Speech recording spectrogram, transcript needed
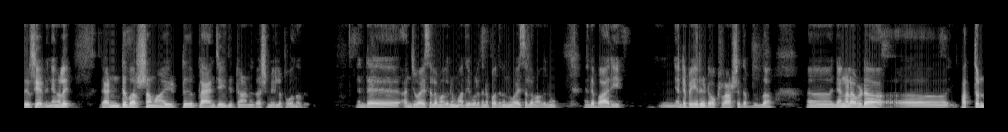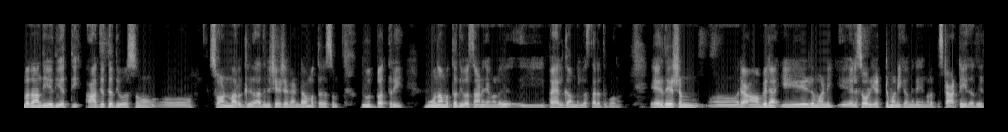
തീർച്ചയായിട്ടും. ഞങ്ങൾ രണ്ട് വർഷമായിട്ട് പ്ലാൻ ചെയ്തിട്ടാണ് കാശ്മീരിൽ പോകുന്നത്. എന്റെ അഞ്ച് വയസ്സുള്ള മകനും അതേപോലെ തന്നെ പതിനൊന്ന് വയസ്സുള്ള മകനും എന്റെ ഭാര്യയും എന്റെ പേര് ഡോക്ടർ റാഷിദ് അബ്ദുള്ള. ഞങ്ങളവിടെ പത്തൊൻപതാം തീയതി എത്തി. ആദ്യത്തെ ദിവസം സോൺമർഗ്. അതിനുശേഷം രണ്ടാമത്തെ ദിവസം ദൂത് പത്രി മൂന്നാമത്തെ ദിവസമാണ് ഞങ്ങൾ ഈ പഹൽഗാം എന്നുള്ള സ്ഥലത്ത് പോകുന്നത്. ഏകദേശം രാവിലെ ഏഴ് മണി സോറി എട്ട് മണിക്ക് അങ്ങനെ ഞങ്ങൾ സ്റ്റാർട്ട് ചെയ്തത്.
